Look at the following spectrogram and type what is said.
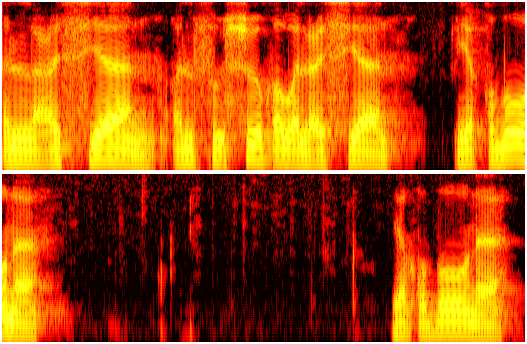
el-isyan, el-fusuq vel-isyan. Yaqduna yaqduna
